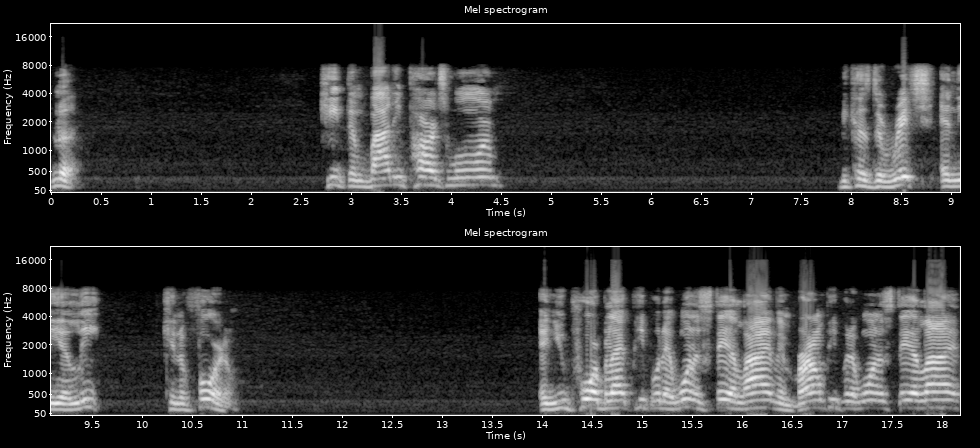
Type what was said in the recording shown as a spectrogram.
Look. Keep them body parts warm. Because the rich and the elite can afford them and you poor black people that want to stay alive and brown people that want to stay alive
